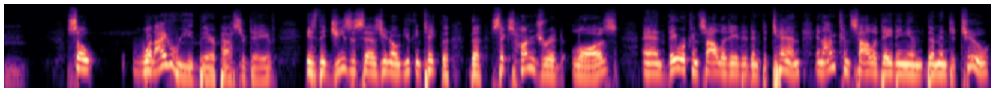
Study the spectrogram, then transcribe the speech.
Hmm. So, what I read there, Pastor Dave, is that Jesus says, you know, you can take the, the 600 laws and they were consolidated into 10, and I'm consolidating in, them into two.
